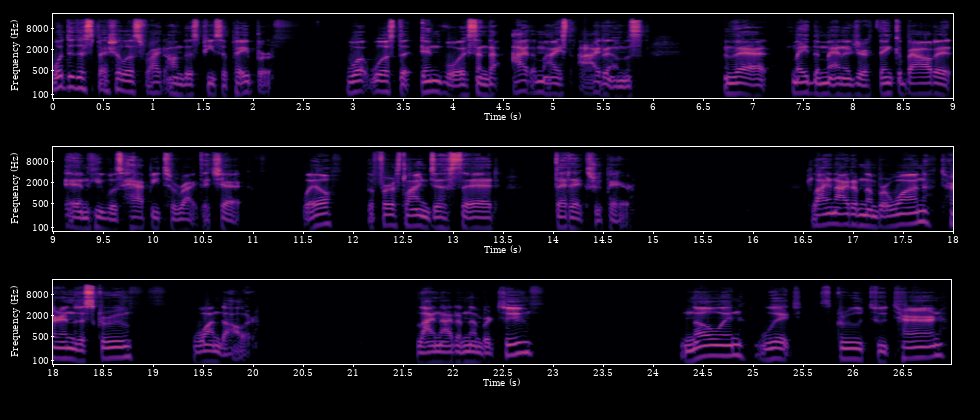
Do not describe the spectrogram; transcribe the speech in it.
What did the specialist write on this piece of paper? What was the invoice and the itemized items that made the manager think about it and he was happy to write the check? Well, the first line just said FedEx repair. Line item number one, turn in the screw, $1. Line item number two, knowing which screw to turn,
